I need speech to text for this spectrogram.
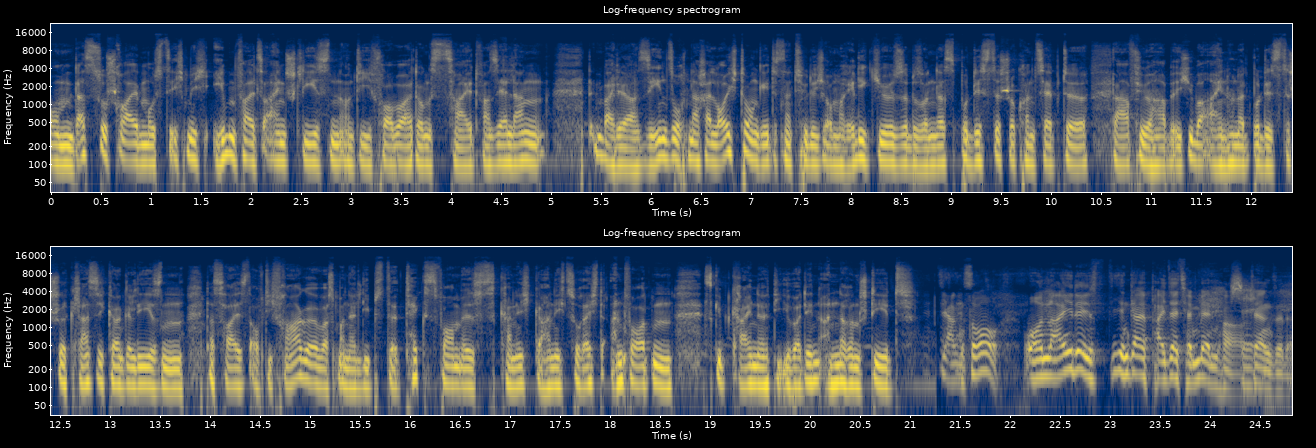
Um das zu schreiben, musste ich mich ebenfalls einschließen und die Vorbereitungszeit war sehr lang. Denn bei der Sehnsucht nach Erleuchtung geht es natürlich um religiöse, besonders buddhistische Konzepte. Dafür habe ich über 100 buddhistische Klassiker gelesen. Das heißt, auf die Frage, was meine liebste Textform ist, kann ich gar nicht so recht antworten. Es gibt keine, die über den anderen steht. 讲说我哪一类应该排在前面哈，这样子的。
